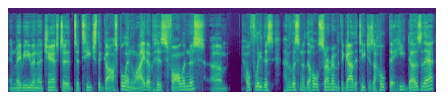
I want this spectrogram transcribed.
and maybe even a chance to to teach the gospel in light of his fallenness. Um, hopefully this i haven't listened to the whole sermon but the guy that teaches i hope that he does that.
